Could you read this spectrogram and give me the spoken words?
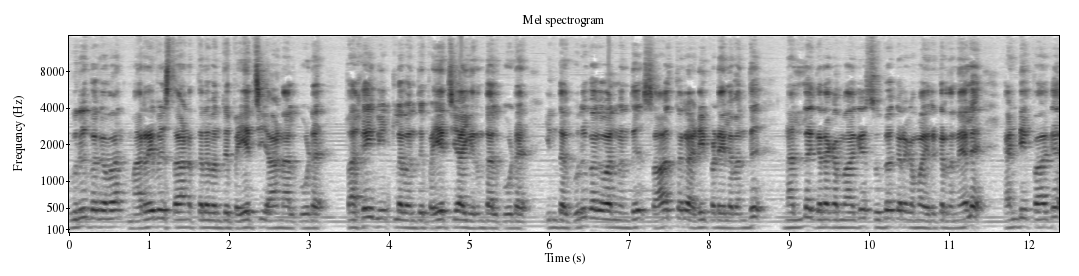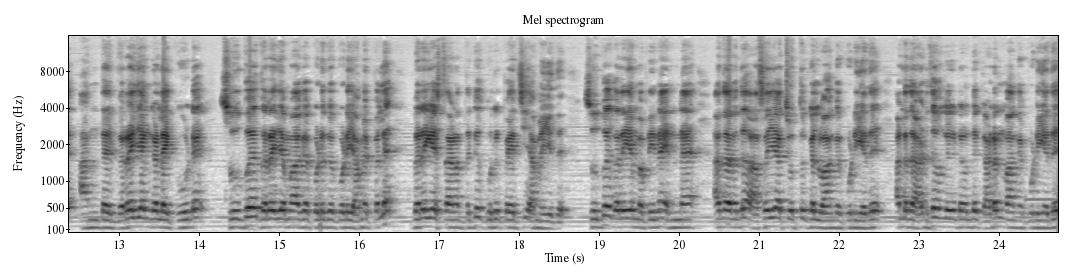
குரு பகவான் மறைவு ஸ்தானத்துல வந்து பயிற்சி ஆனால் கூட பகை வீட்டில் வந்து பயிற்சியாக இருந்தால் கூட இந்த குரு பகவான் வந்து சாஸ்திர அடிப்படையில் வந்து நல்ல கிரகமாக சுப கிரகமாக இருக்கிறதுனால கண்டிப்பாக அந்த விரயங்களை கூட சுப விரயமாக கொடுக்கக்கூடிய அமைப்பில் விரயஸ்தானத்துக்கு குரு பயிற்சி அமையுது. சுப விரயம் அப்படின்னா என்ன? அதாவது அசையா சொத்துக்கள் வாங்கக்கூடியது அல்லது அடுத்தவங்க கிட்ட வந்து கடன் வாங்கக்கூடியது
